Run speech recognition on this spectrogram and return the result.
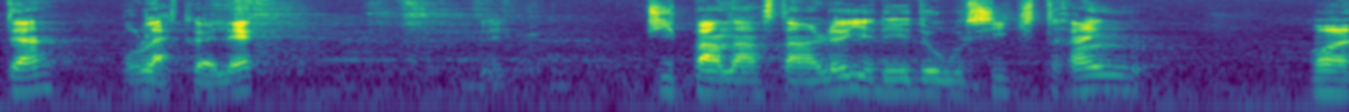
temps pour la collecte. Puis pendant ce temps-là, il y a des dossiers qui traînent. Ouais.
